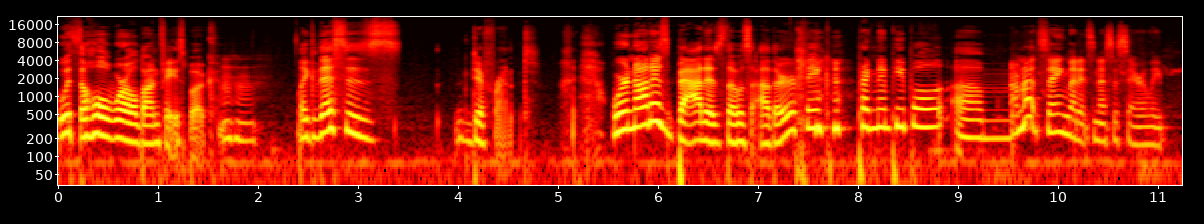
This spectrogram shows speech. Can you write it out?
with the whole world on Facebook. Mm-hmm. Like, this is different. We're not as bad as those other fake pregnant people. Um, I'm not saying that it's necessarily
